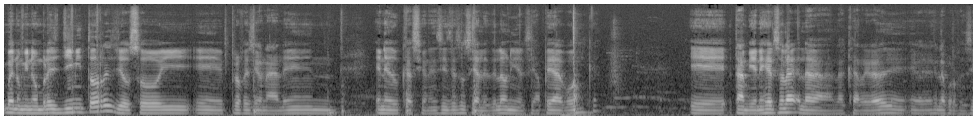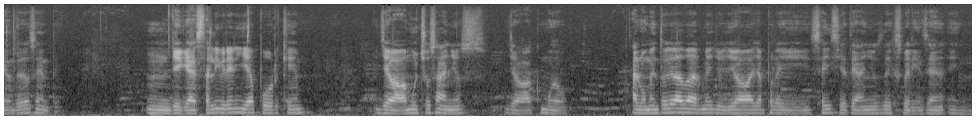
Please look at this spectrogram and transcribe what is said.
Bueno, mi nombre es Jimmy Torres, yo soy eh, profesional en, educación en ciencias sociales de la Universidad Pedagógica. Eh, también ejerzo la, carrera de eh, la profesión de docente. Mm, llegué a esta librería porque llevaba muchos años, llevaba como, al momento de graduarme, yo llevaba ya por ahí 6, 7 años de experiencia en,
